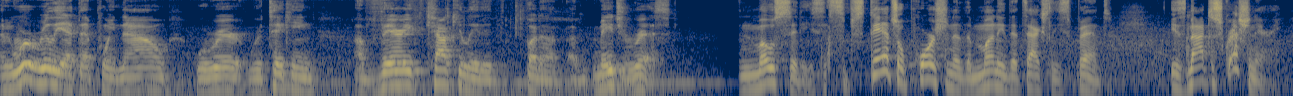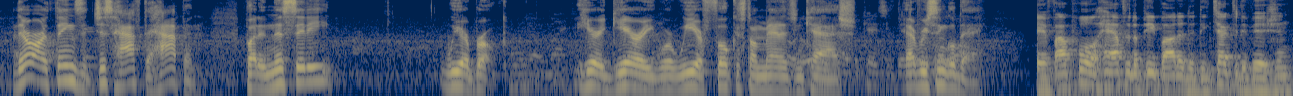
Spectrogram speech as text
I mean, we're really at that point now where we're we're taking a very calculated but a, a major risk. In most cities, a substantial portion of the money that's actually spent is not discretionary. There are things that just have to happen. But in this city, we are broke. Here at Gary, where we are focused on managing cash every single day. If I pull half of the people out of the detective division,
